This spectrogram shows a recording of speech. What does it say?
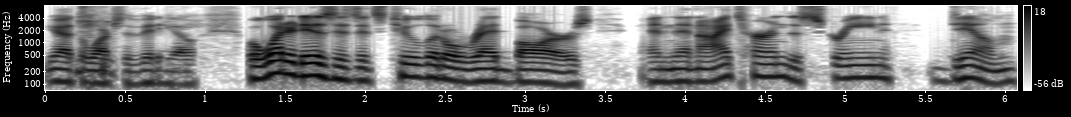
you have to watch the video. But what it is is it's two little red bars, and then I turn the screen dim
